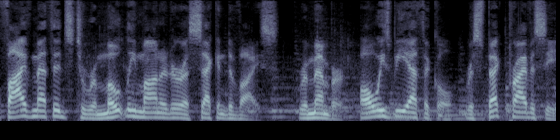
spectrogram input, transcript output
Five methods to remotely monitor a second device. Remember, always be ethical, respect privacy,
